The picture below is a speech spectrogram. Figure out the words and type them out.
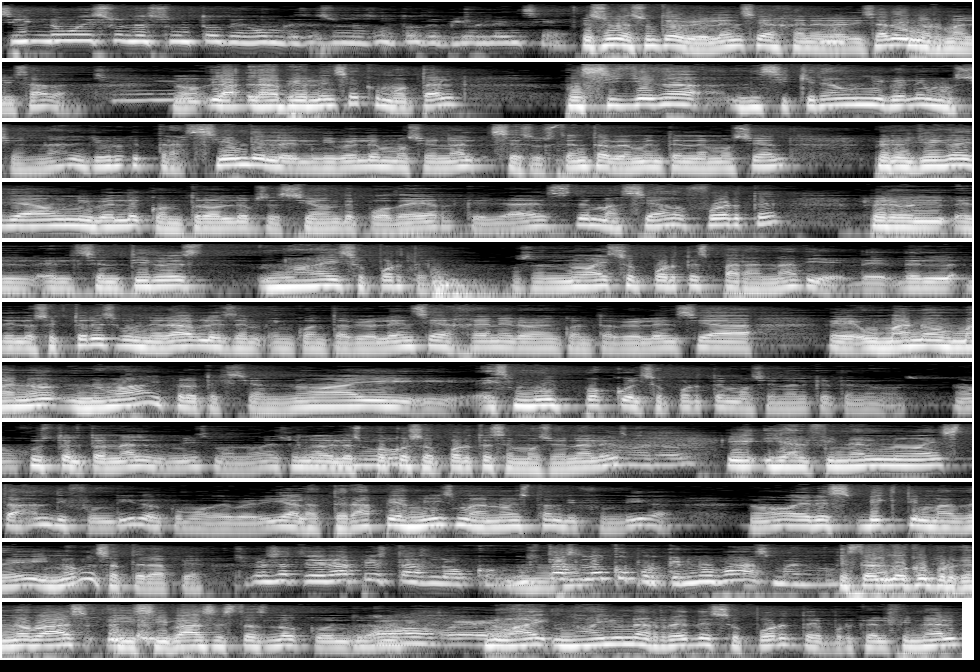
Sí, no es un asunto de hombres, es un asunto de violencia. Es un asunto de violencia generalizada y normalizada. ¿no? La, la violencia como tal, pues sí llega ni siquiera a un nivel emocional. Yo creo que trasciende el, el nivel emocional, se sustenta obviamente en la emoción, pero llega ya a un nivel de control, de obsesión, de poder, que ya es demasiado fuerte, pero el, el- el sentido es, no hay soporte. O sea, no hay soportes para nadie. De, de- de los sectores vulnerables en, en cuanto a violencia de género, en cuanto a violencia eh, humano a humano, no hay protección, no hay, es muy poco el soporte emocional que tenemos, ¿no? Justo el tonal mismo, ¿no? Es uno de los pocos soportes emocionales Claro. y, y al final no es tan difundido como debería. La terapia misma no es tan difundida, ¿no? Eres víctima de y no vas a terapia. Si vas a terapia estás loco. No, estás loco porque no vas, mano. Estás loco porque no vas y si vas estás loco. Entonces Oh, no hay no hay una red de soporte porque al final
